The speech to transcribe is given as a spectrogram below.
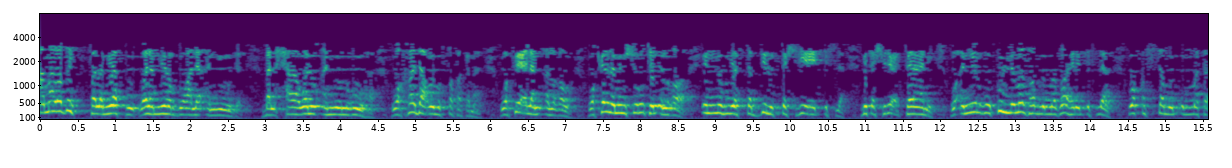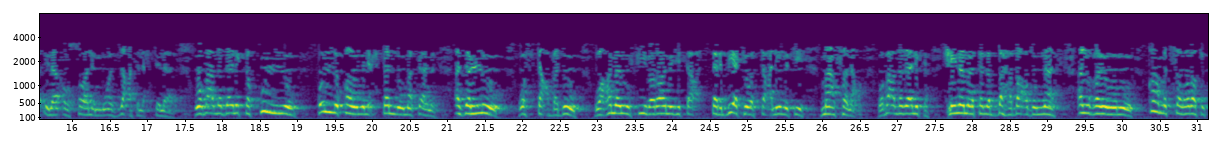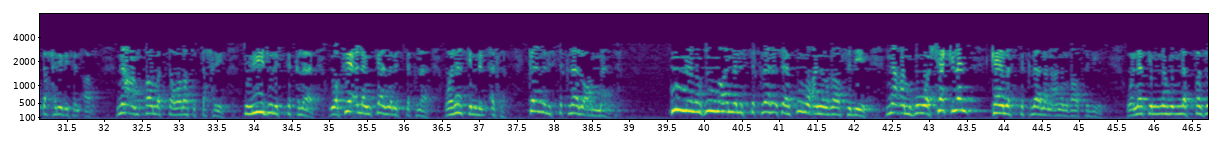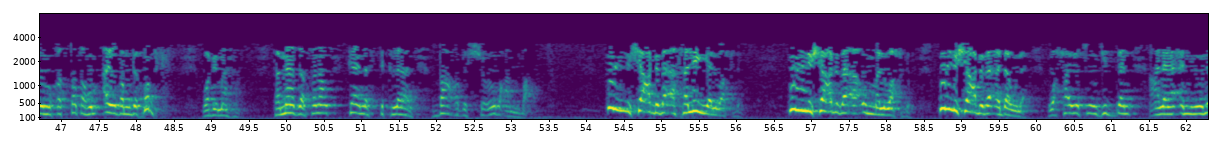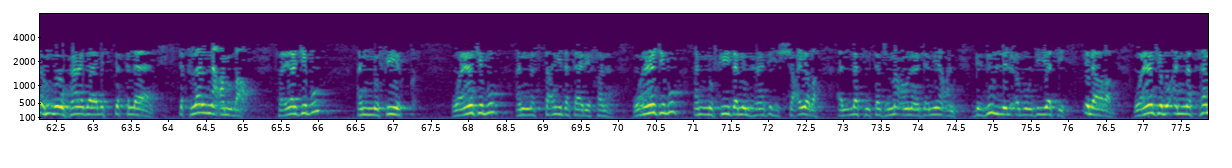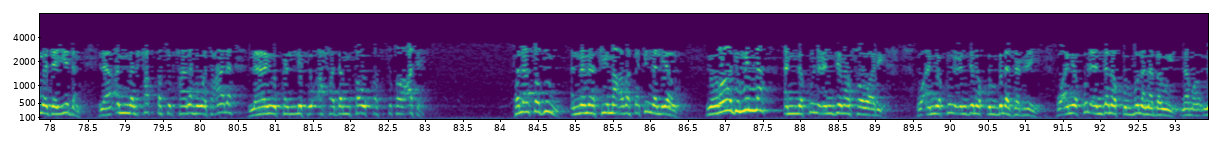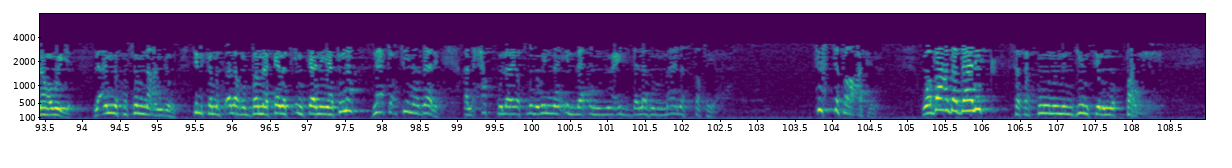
مرضه فلم يقوا ولم يرضوا على أن يوجد. بل حاولوا أن يلغوها. وخدعوا مصطفى كمال. وفعلا ألغوه. وكان من شروط الإلغاء إنهم يستبدلوا التشريع الإسلام بتشريع ثاني وأن يلغوا كل مظهر من مظاهر الإسلام. وقسموا الأمة إلى أوصال موزعة الاحتلال. وبعد ذلك كل كل قوم احتلوا مكانا. أذلوه واستعبدوه وعملوا في برامج التربية والتعليم في ما صنعوا. وبعد ذلك حينما تنبه بعض الناس الغيورون قامت ثورات التحرير في الأرض. نعم قامت ثورات التحرير تريد الاستقلال وفعلا كان الاستقلال ولكن للأسف كان الاستقلال عن ماذا كنا نظن أن الاستقلال سيكون عن الغاصبين نعم هو شكلا كان استقلالا عن الغاصبين ولكنهم نفذوا مخططهم أيضا بخبث وبمهر. فماذا صنعوا؟ كان استقلال بعض الشعوب عن بعض. كل شعب بقى خلية لوحده كل شعب بقى أمة لوحده. كل شعب بقى دولة. وحرصوا جدا على أن ينموا هذا الاستقلال. استقلالنا عن بعض. فيجب أن نفيق. ويجب أن نستعيد تاريخنا. ويجب أن نفيد من هذه الشعيرة التي تجمعنا جميعا بذل العبودية إلى رب. ويجب أن نفهم جيدا لأن الحق سبحانه وتعالى لا يكلف أحدا فوق استطاعته. فلا تظن أننا في معركتنا اليوم. يراد منا أن نكون عندنا صواريخ وأن يكون عندنا قنبلة ذرية وأن يكون عندنا قنبلة نبوية نووية لأن خصومنا عندهم. تلك مسألة ربما كانت إمكانياتنا لا تعطينا ذلك. الحق لا يطلب منا إلا أن نعد لهم ما نستطيع. في استطاعتنا. وبعد ذلك ستكون من جنس المضطر.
